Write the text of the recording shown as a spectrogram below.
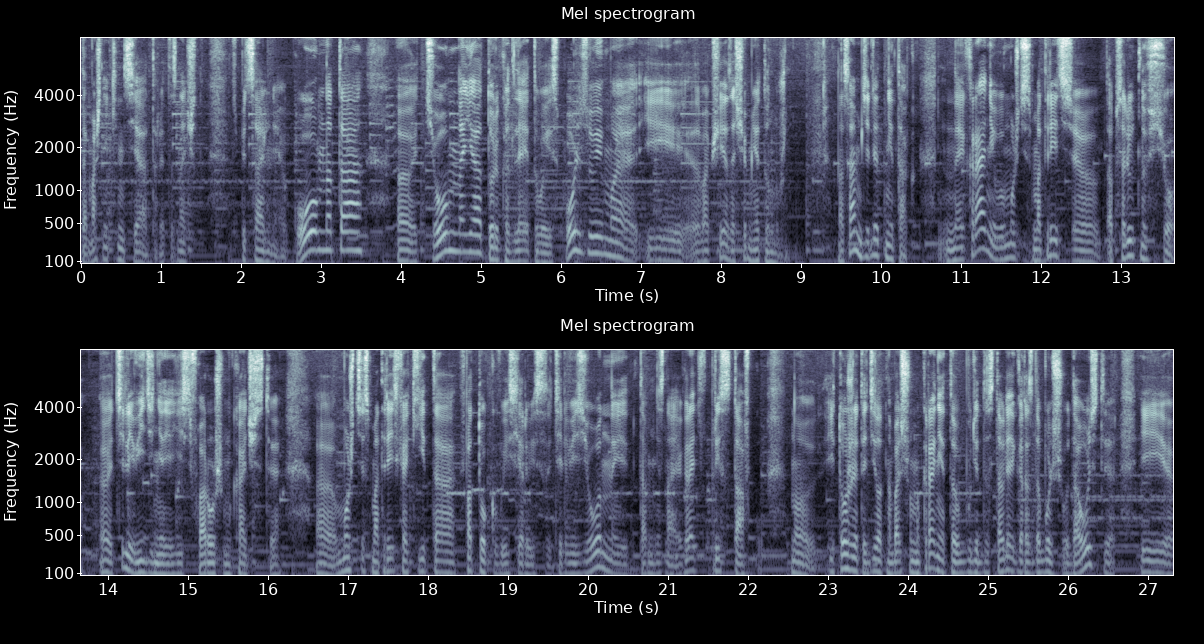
домашний кинотеатр, это значит специальная комната, темная, только для этого используемая, и вообще зачем мне это нужно? На самом деле это не так. На экране вы можете смотреть э, абсолютно все. Э, телевидение есть в хорошем качестве. Э, можете смотреть какие-то потоковые сервисы телевизионные, там, не знаю, играть в приставку. Но и тоже это делать на большом экране, это будет доставлять гораздо больше удовольствия и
